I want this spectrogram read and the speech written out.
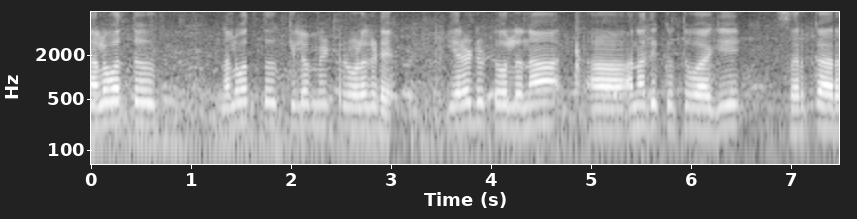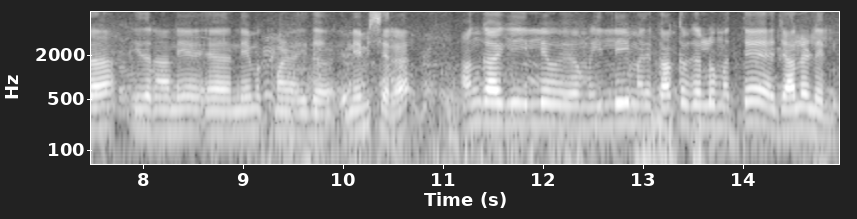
ನಲವತ್ತು ನಲವತ್ತು ಕಿಲೋಮೀಟ್ರ್ ಒಳಗಡೆ ಎರಡು ಟೋಲನ್ನ ಅನಧಿಕೃತವಾಗಿ ಸರ್ಕಾರ ಇದನ್ನು ನೇ ನೇಮಕ ಮಾ, ಇದು ನೇಮಿಸ್ಯಾರ. ಹಂಗಾಗಿ ಇಲ್ಲಿ ಇಲ್ಲಿ ಮತ್ತು ಕಾಕ್ರಗಲ್ಲು ಮತ್ತು ಜಾಲಹಳ್ಳಿಯಲ್ಲಿ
